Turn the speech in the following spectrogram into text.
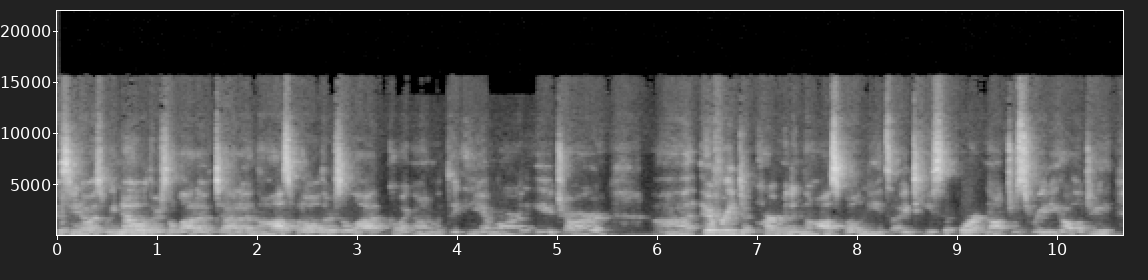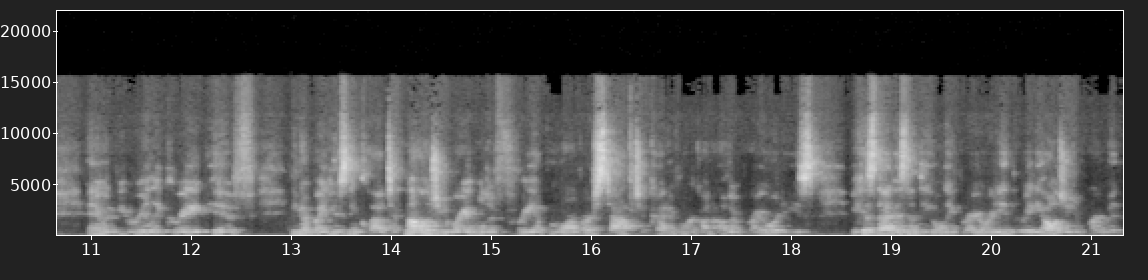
because you know as we know there's a lot of data in the hospital there's a lot going on with the emr the ehr uh, every department in the hospital needs it support not just radiology and it would be really great if you know by using cloud technology we're able to free up more of our staff to kind of work on other priorities because that isn't the only priority in the radiology department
